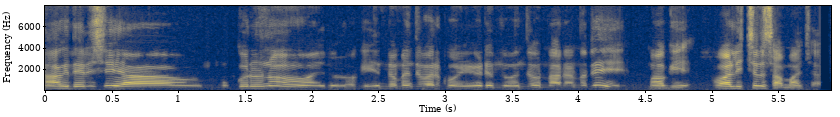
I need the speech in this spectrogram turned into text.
నాకు తెలిసి ఆ ముగ్గురును ఐదు ఒక ఎనిమిది మంది వరకు ఏడెనిమిది మంది ఉన్నారన్నది మాకు వాళ్ళు ఇచ్చిన సమాచారం.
